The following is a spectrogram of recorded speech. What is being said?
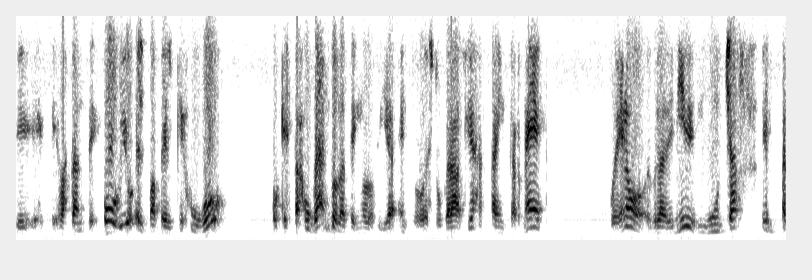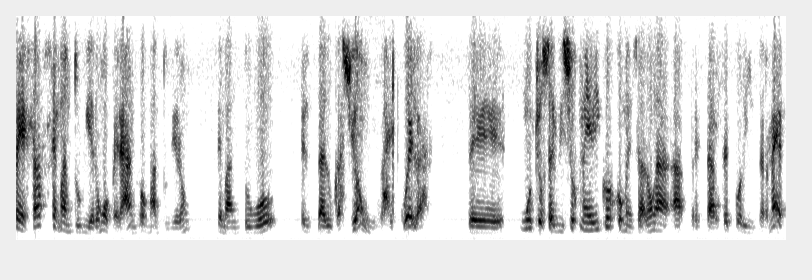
Eh, es bastante obvio el papel que jugó o que está jugando la tecnología en todo esto, gracias a Internet. Bueno, Vladimir, muchas empresas se mantuvieron operando, mantuvieron, se mantuvo la educación, las escuelas, de muchos servicios médicos comenzaron a, prestarse por Internet.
